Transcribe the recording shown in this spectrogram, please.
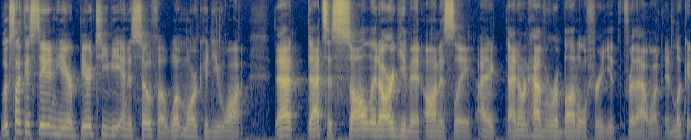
Looks like they stayed in here, beer, TV, and a sofa. What more could you want? That that's a solid argument, honestly. I I don't have a rebuttal for you for that one. And look at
